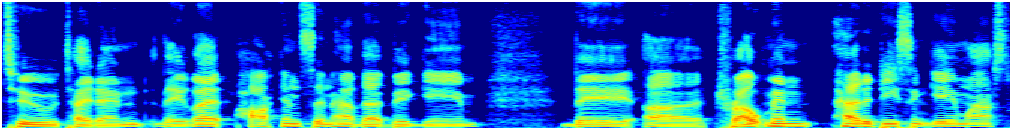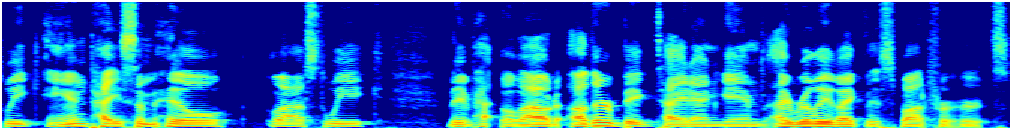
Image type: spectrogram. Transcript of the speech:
to tight end. They let Hockenson have that big game. They uh, Trautman had a decent game last week, and Taysom Hill last week. They've allowed other big tight end games. I really like this spot for Ertz.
